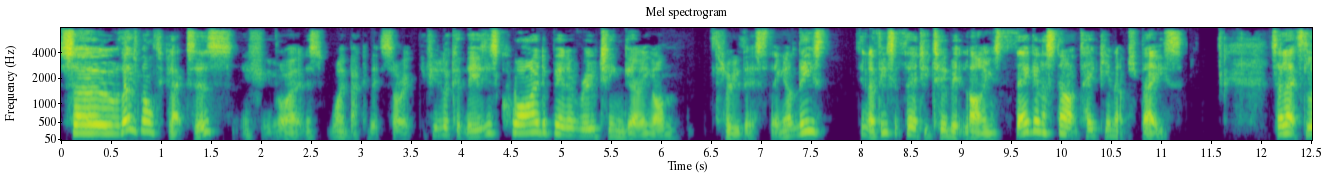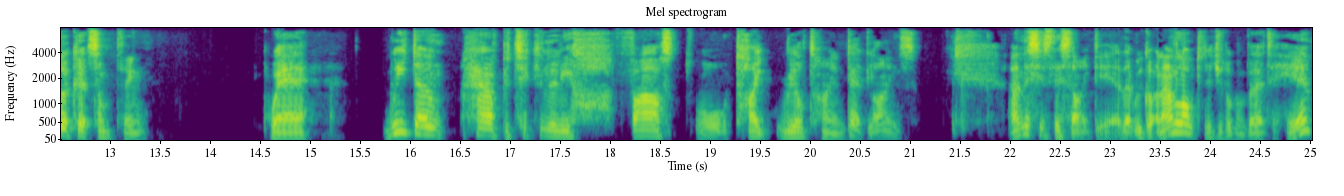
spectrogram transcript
So those multiplexers, if you, all right, let's wind back a bit. Sorry, if you look at these, there's quite a bit of routing going on through this thing, and these, you know, these are 32-bit lines. They're going to start taking up space. So let's look at something where we don't have particularly fast or tight real-time deadlines. And this is this idea that we've got an analog to digital converter here,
